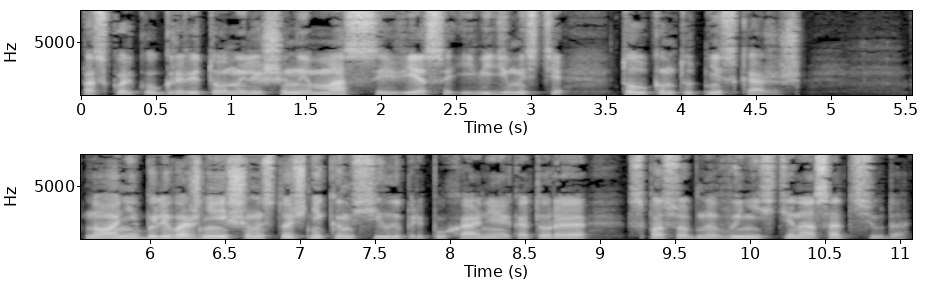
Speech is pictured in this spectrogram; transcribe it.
поскольку гравитоны лишены массы, веса и видимости, толком тут не скажешь. Но они были важнейшим источником силы припухания, которая способна вынести нас отсюда,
